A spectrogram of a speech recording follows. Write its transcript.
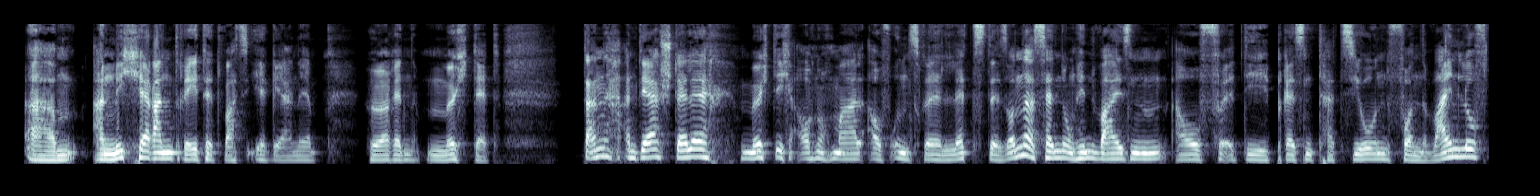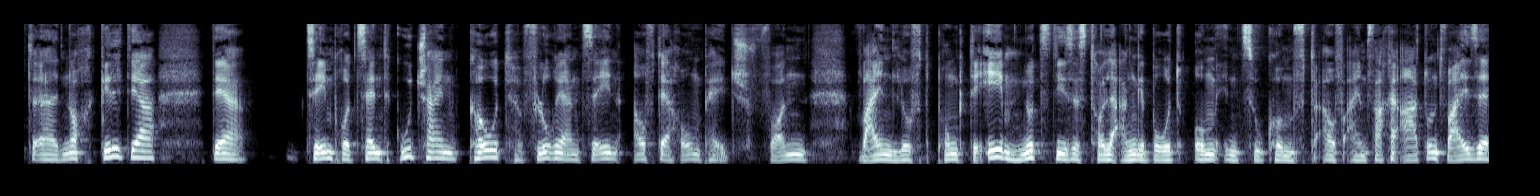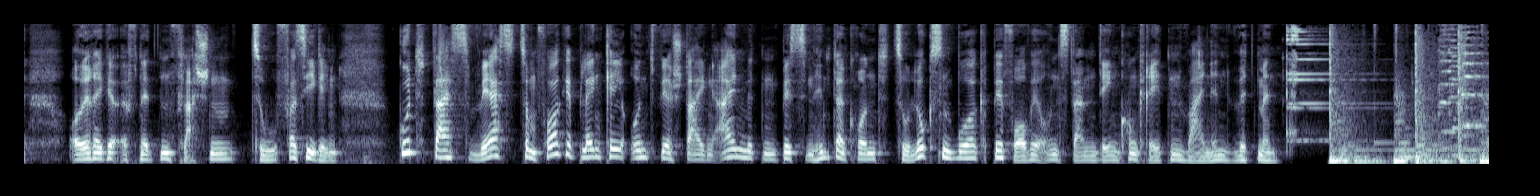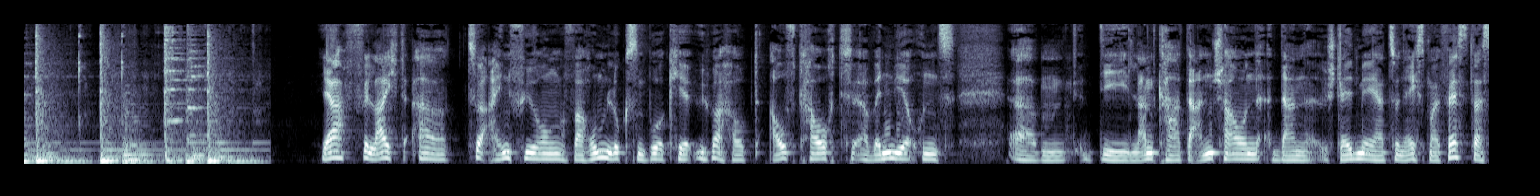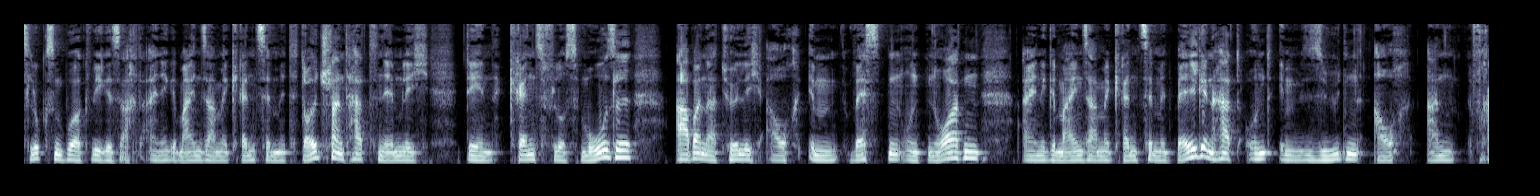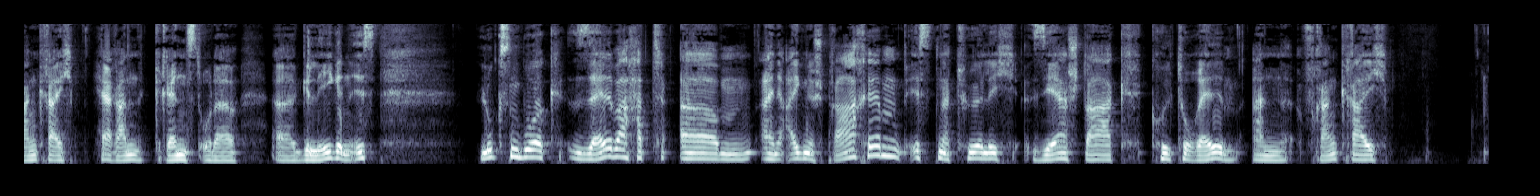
ähm, an mich herantretet, was ihr gerne hören möchtet. Dann an der Stelle möchte ich auch noch mal auf unsere letzte Sondersendung hinweisen, auf die Präsentation von Weinluft. Äh, noch gilt ja der 10% Gutscheincode Florian10 auf der Homepage von weinluft.de. Nutzt dieses tolle Angebot, um in Zukunft auf einfache Art und Weise eure geöffneten Flaschen zu versiegeln. Gut, das wär's zum Vorgeplänkel und wir steigen ein mit ein bisschen Hintergrund zu Luxemburg, bevor wir uns dann den konkreten Weinen widmen. Ja, vielleicht äh, zur Einführung, warum Luxemburg hier überhaupt auftaucht. Äh, wenn wir uns ähm, die Landkarte anschauen, dann stellen wir ja zunächst mal fest, dass Luxemburg, wie gesagt, eine gemeinsame Grenze mit Deutschland hat, nämlich den Grenzfluss Mosel, aber natürlich auch im Westen und Norden eine gemeinsame Grenze mit Belgien hat und im Süden auch an Frankreich herangrenzt oder äh, gelegen ist. Luxemburg selber hat ähm, eine eigene Sprache, ist natürlich sehr stark kulturell an Frankreich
